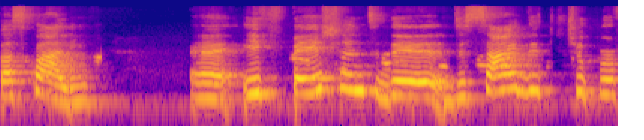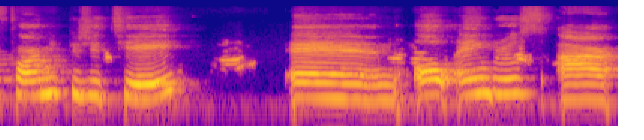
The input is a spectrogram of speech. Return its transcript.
Pasquale, uh, if patients decide to perform PGTA and all embryos are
